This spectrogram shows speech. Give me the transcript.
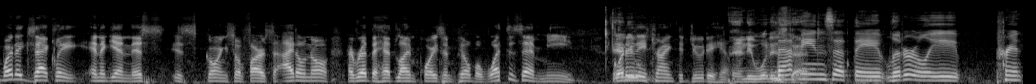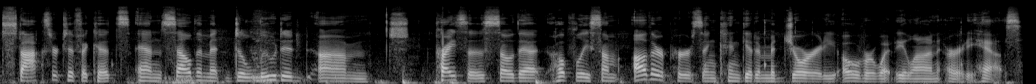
what exactly? And again, this is going so far as to, I don't know. I read the headline "poison pill," but what does that mean? What Andy- are they trying to do to him? Andy, what is that, that? means that they literally print stock certificates and sell them at diluted um, prices so that hopefully some other person can get a majority over what Elon already has.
